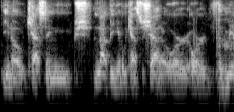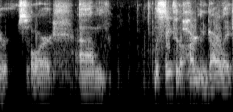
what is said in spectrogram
you know casting, sh- not being able to cast a shadow or or the mirrors or. Um, the stake through the heart and garlic.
